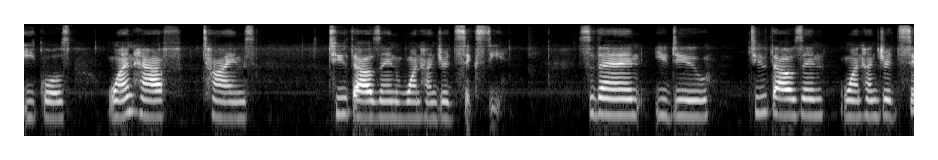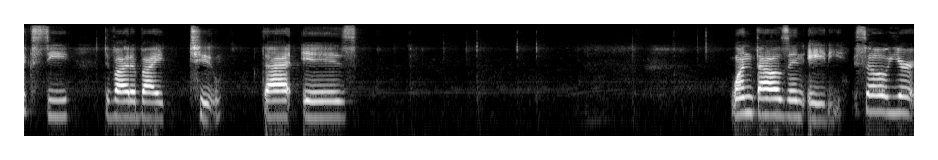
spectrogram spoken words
equals 1 half times 2,160. So then you do 2,160 divided by 2. That is 1,080. So your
